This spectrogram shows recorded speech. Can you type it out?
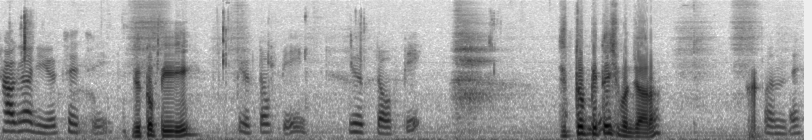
당연히 유채지. 유토피. 유토피. 유토피? 유토피 뜻이 뭔지 알아? 뭔데?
